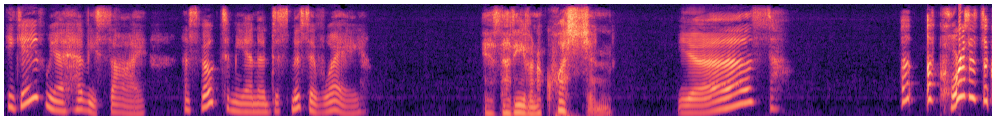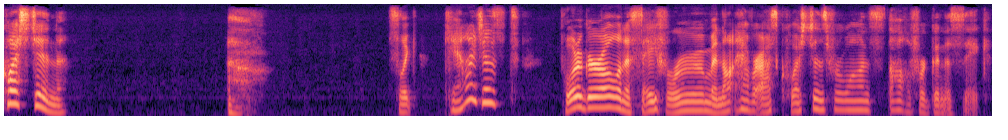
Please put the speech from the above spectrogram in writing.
he gave me a heavy sigh and spoke to me in a dismissive way. Is that even a question? Yes. Uh, of course it's a question. it's like, can't I just Put a girl in a safe room and not have her ask questions for once? Oh, for goodness sake.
